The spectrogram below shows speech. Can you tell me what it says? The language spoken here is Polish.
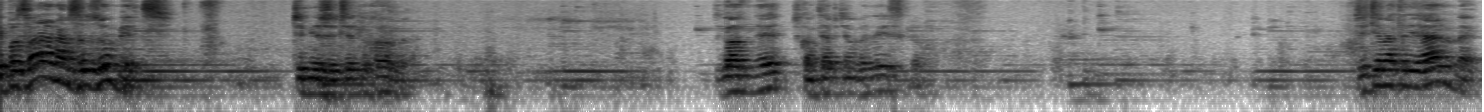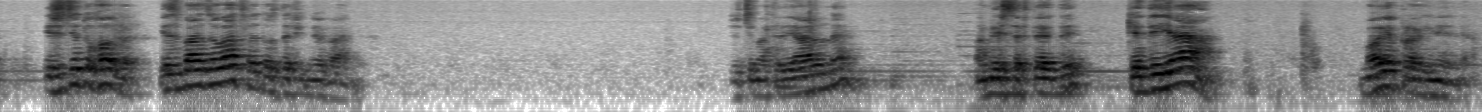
Nie pozwala nam zrozumieć, czym jest życie duchowe. Zgodny z koncepcją wedyjską. Życie materialne i życie duchowe jest bardzo łatwe do zdefiniowania. Życie materialne ma miejsce wtedy, kiedy ja, moje pragnienia,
